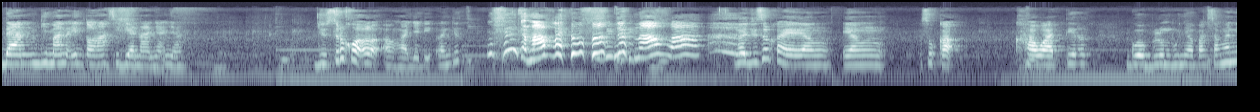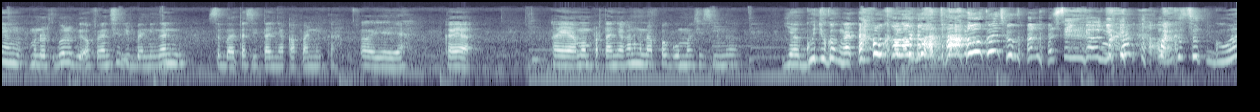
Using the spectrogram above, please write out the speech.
Dan gimana intonasi dia nanyanya. Justru kalau oh nggak jadi lanjut. kenapa emang? Kenapa? Nggak justru kayak yang yang suka khawatir gue belum punya pasangan yang menurut gue lebih ofensif dibandingkan sebatas ditanya kapan nikah. oh iya ya kayak kayak mempertanyakan kenapa gue masih single ya gue juga nggak tahu kalau gue tahu gue juga nggak single gitu maksud gue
